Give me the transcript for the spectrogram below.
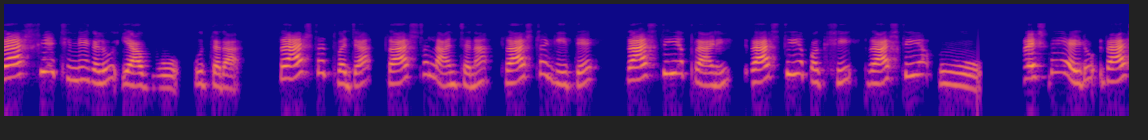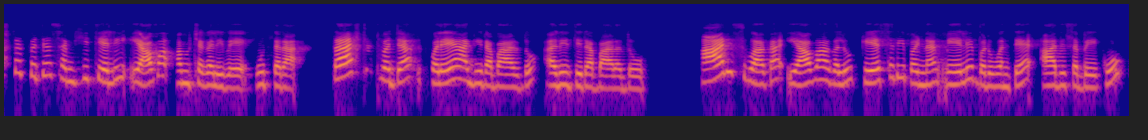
ರಾಷ್ಟ್ರೀಯ ಚಿಹ್ನೆಗಳು ಯಾವುವು? ಉತ್ತರ, ರಾಷ್ಟ್ರ ಧ್ವಜ, ರಾಷ್ಟ್ರ ಲಾಂಛನ ರಾಷ್ಟ್ರಗೀತೆ ರಾಷ್ಟ್ರೀಯ ಪ್ರಾಣಿ, ರಾಷ್ಟ್ರೀಯ ಪಕ್ಷಿ, ರಾಷ್ಟ್ರೀಯ ಹೂವು. ಪ್ರಶ್ನೆ ಎರಡು, ರಾಷ್ಟ್ರಧ್ವಜ ಸಂಹಿತೆಯಲ್ಲಿ ಯಾವ ಅಂಶಗಳಿವೆ? ಉತ್ತರ, ರಾಷ್ಟ್ರಧ್ವಜ ಕೊಲೆಯಾಗಿರಬಾರದು ಅರಿದಿರಬಾರದು ಆರಿಸುವಾಗ ಯಾವಾಗಲೂ ಕೇಸರಿ ಬಣ್ಣ ಮೇಲೆ ಬರುವಂತೆ ಆರಿಸಬೇಕು.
